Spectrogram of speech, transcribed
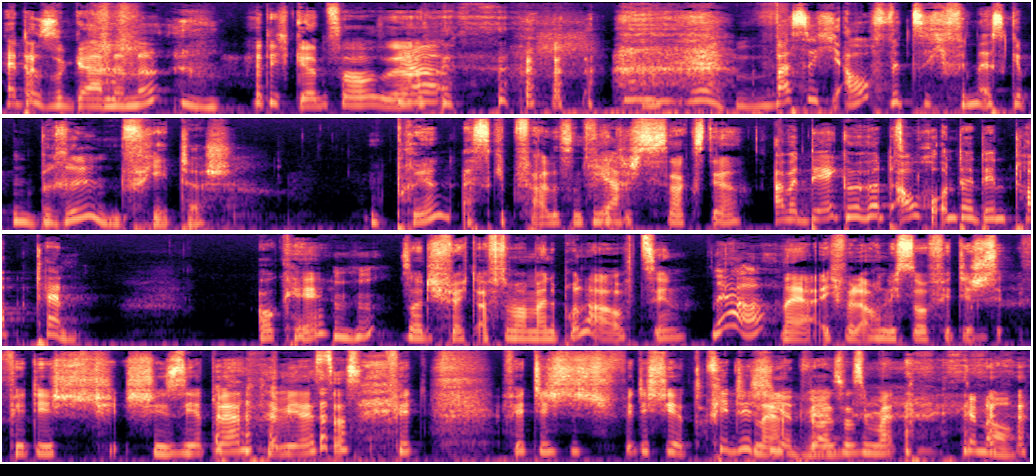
Hättest du gerne, ne? Hätte ich gern zu Hause, ja. Was ich auch witzig finde, es gibt einen Brillenfetisch. Brillen? Es gibt für alles einen Ja. Fetisch, ich sag's dir. Aber der gehört auch unter den Top Ten. Okay. Mhm. Sollte ich vielleicht öfter mal meine Brille aufziehen? Ja. Naja, ich will auch nicht so fetisch, fetischisiert werden. Wie heißt das? Fet, fetisch, fetischiert. Fetischiert naja, Du werden. weißt, was ich meine. Genau.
